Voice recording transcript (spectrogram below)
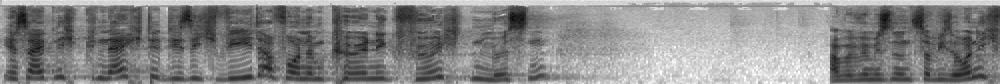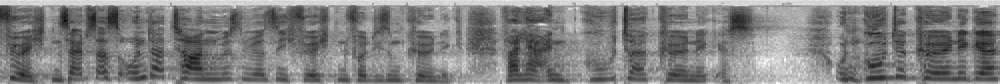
ihr seid nicht Knechte, die sich wieder vor einem König fürchten müssen. Aber wir müssen uns sowieso nicht fürchten. Selbst als Untertanen müssen wir uns nicht fürchten vor diesem König, weil er ein guter König ist. Und gute Könige,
